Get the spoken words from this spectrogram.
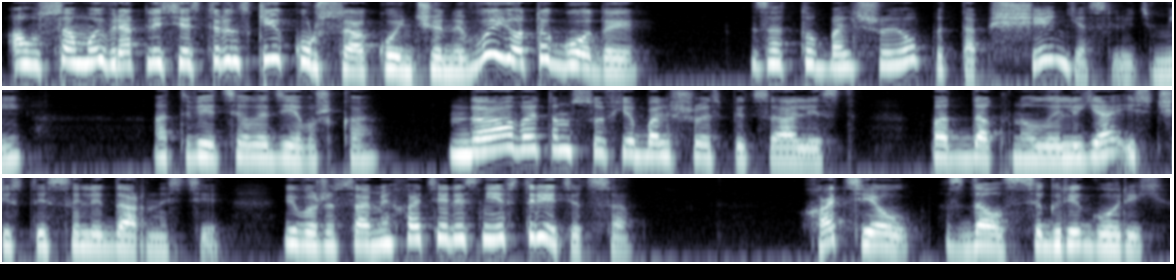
А у самой вряд ли сестринские курсы окончены. В ее-то годы. Зато большой опыт общения с людьми, ответила девушка. Да, в этом Софья большой специалист, поддакнул Илья из чистой солидарности. И вы же сами хотели с ней встретиться. Хотел, сдался Григорий.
